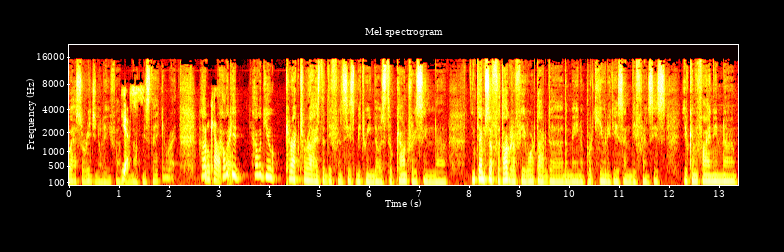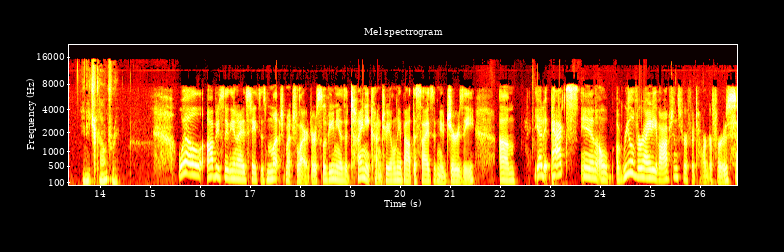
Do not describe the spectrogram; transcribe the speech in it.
U.S. originally, if I'm Yes. not mistaken, right? How, From How would California. you how would you characterize the differences between those two countries in uh, in terms of photography? What are the, the main opportunities and differences you can find in uh, in each country? Well, obviously, the United States is much, much larger. Slovenia is a tiny country, only about the size of New Jersey. Um, yet it packs in a, a real variety of options for photographers.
